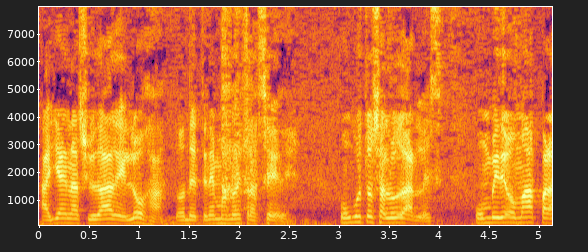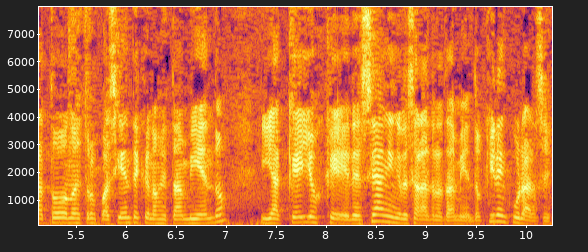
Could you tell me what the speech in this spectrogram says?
allá en la ciudad de Loja, donde tenemos nuestra sede. Un gusto saludarles. Un video más para todos nuestros pacientes que nos están viendo y aquellos que desean ingresar al tratamiento, quieren curarse,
